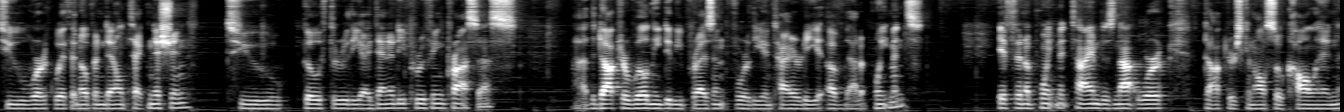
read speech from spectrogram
to work with an open dental technician to go through the identity proofing process. Uh, the doctor will need to be present for the entirety of that appointment. If an appointment time does not work, doctors can also call in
